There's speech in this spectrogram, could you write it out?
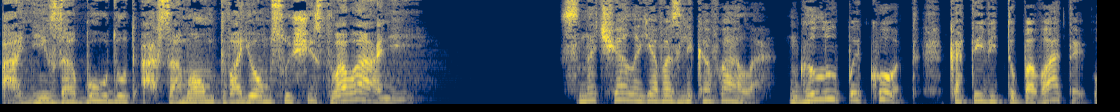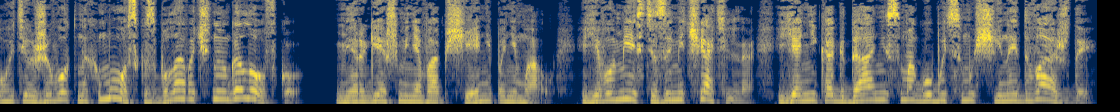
Они забудут о самом твоем существовании». Сначала я возликовала. Глупый кот, коты ведь туповаты, у этих животных мозг с булавочную головку. Мергеш меня вообще не понимал. Его месть замечательна. Я никогда не смогу быть с мужчиной дважды.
